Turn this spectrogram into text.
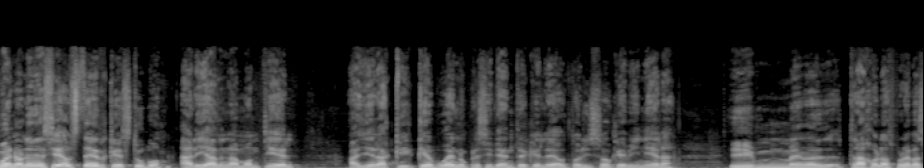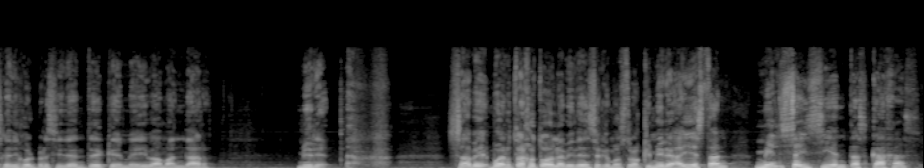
Bueno, le decía a usted que estuvo Ariadna Montiel ayer aquí, qué bueno presidente que le autorizó que viniera y me trajo las pruebas que dijo el presidente que me iba a mandar. Mire, sabe, bueno, trajo toda la evidencia que mostró aquí. Mire, ahí están 1600 cajas.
